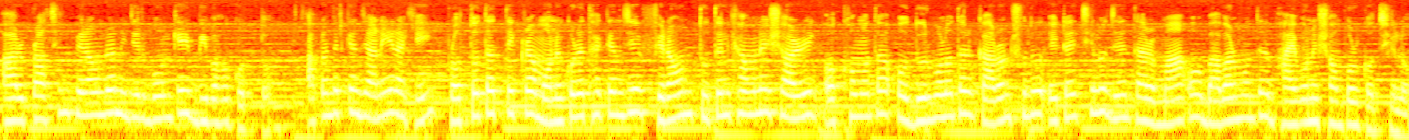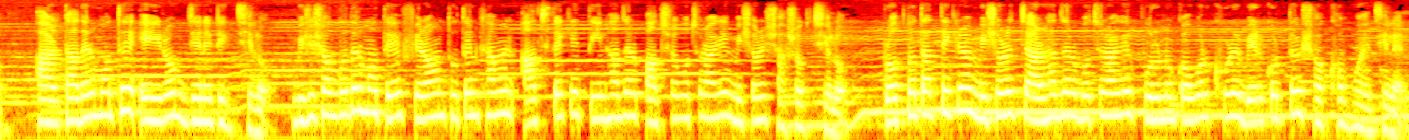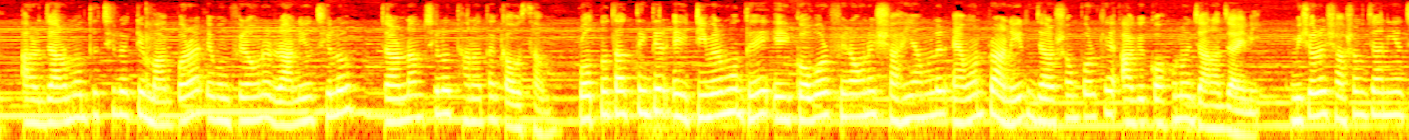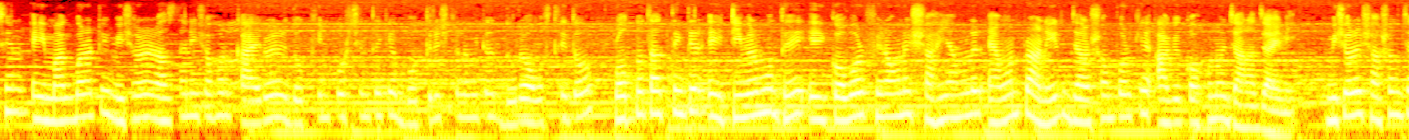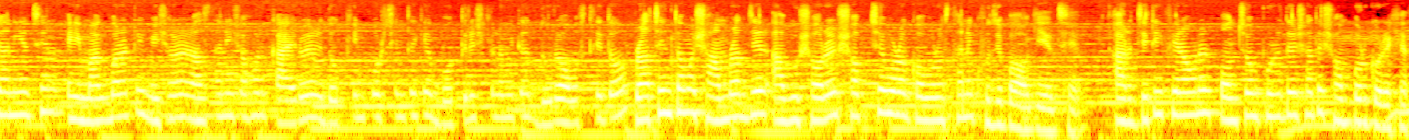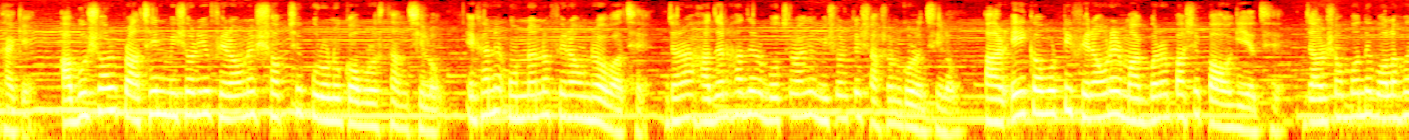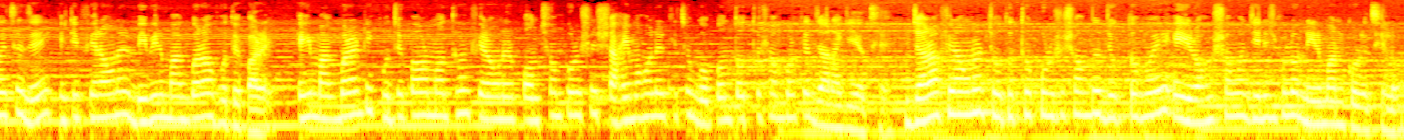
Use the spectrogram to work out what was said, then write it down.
আর প্রাচীন ফেরাউনরা নিজের বোনকেই বিবাহ করত। আপনাদেরকে জানিয়ে রাখি, প্রত্নতাত্ত্বিকরা মনে করে থাকেন যে ফেরাউন তুতেন খামনের শারীরিক অক্ষমতা ও দুর্বলতার কারণ শুধু এটাই ছিল যে তার মা ও বাবার মধ্যে ভাই বোনের সম্পর্ক ছিল আর তাদের মধ্যে এই রোগ জেনেটিক ছিল। বিশেষজ্ঞদের মতে, ফেরাউন তুতেন খামেন আজ থেকে তিন হাজার পাঁচশো বছর আগে মিশরের শাসক ছিল। প্রত্নতাত্ত্বিকরা মিশরের চার হাজার বছর আগের পুরনো কবর খুঁড়ে বের করতেও সক্ষম হয়েছিলেন। আর যার মধ্যে ছিল একটি মাকবারা এবং ফেরাউনের রানীও ছিল যার নাম ছিল থানাতা কাউসাম। প্রত্নতাত্ত্বিকদের এই টিমের মধ্যে এই কবর ফেরাউনের শাহী আমলের এমন প্রাণীর যার সম্পর্কে আগে কখনো জানা যায়নি। মিশরের শাসক জানিয়েছেন, এই মাকবারাটি মিশরের রাজধানী শহর কায়রোয়ের দক্ষিণ পশ্চিম থেকে বত্রিশ কিলোমিটার দূরে অবস্থিত। প্রত্নতাত্ত্বিকদের এই টিমের মধ্যে এই কবর ফেরাউনের শাহী আমলের এমন প্রাণীর যার সম্পর্কে আগে কখনো জানা যায়নি। মিশরের শাসক জানিয়েছেন, এই মাকবারাটি মিশরের রাজধানী শহর কায়রোয়ের দক্ষিণ পশ্চিম থেকে বত্রিশ কিলোমিটার দূরে অবস্থিত। প্রাচীনতম সাম্রাজ্যের আবু শরের সবচেয়ে বড় কবরস্থানে খুঁজে পাওয়া গিয়েছে, আর যেটি ফেরাউনের পঞ্চম পুরুষদের সাথে সম্পর্ক রেখে থাকে। আবুসর প্রাচীন মিশরীয় ফেরাউনের সবচেয়ে পুরনো কবরস্থান ছিল। এখানে অন্যান্য ফেরাউনরাও আছে, যারা হাজার হাজার বছর আগে মিশরকে শাসন করেছিল। আর এই কবরটি ফেরাউনের মাকবারার পাশে পাওয়া গিয়েছে, যার সম্বন্ধে বলা হয়েছে যে এটি ফেরাউনের বিবির মাকবারাও হতে পারে। এই মাকবারাটি খুঁজে পাওয়ার মাধ্যমে ফেরাউনের পঞ্চম পুরুষের শাহী মহলের কিছু গোপন তথ্য সম্পর্কে জানা গিয়েছে। যারা ফেরাউনের চতুর্থ পুরুষের সঙ্গে যুক্ত হয়ে এই রহস্যময় জিনিসগুলো নির্মাণ করেছিল।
